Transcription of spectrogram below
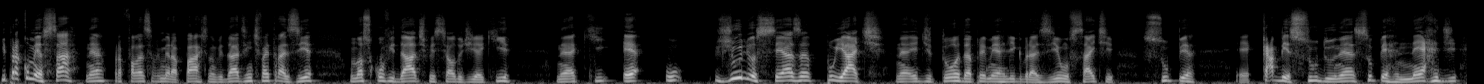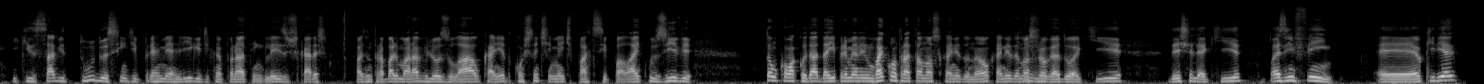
E para começar, né, para falar dessa primeira parte, novidades, a gente vai trazer o nosso convidado especial do dia aqui, né, que é o Júlio César Puyat, né, editor da Premier League Brasil, um site super é, cabeçudo, né? Super nerd e que sabe tudo assim de Premier League, de campeonato inglês. Os caras fazem um trabalho maravilhoso lá. O Canedo constantemente participa lá. Inclusive, então com uma cuidado aí, Premier League não vai contratar o nosso Canedo, não. O Canedo é nosso jogador aqui. Deixa ele aqui. Mas enfim, é, eu queria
